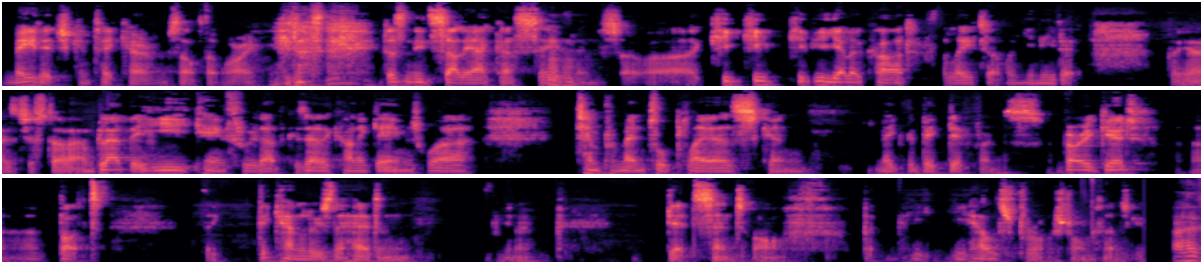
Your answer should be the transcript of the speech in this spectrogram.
Medic can take care of himself. Don't worry. He, does, he doesn't need Saliakas saving him. So uh, keep keep keep your yellow card for later when you need it. But yeah, it's just uh, I'm glad that he came through that because they're the kind of games where temperamental players can make the big difference. Very good, uh, but they they can lose their head and you know get sent off. But he, he held strong, strong, so that's good. I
